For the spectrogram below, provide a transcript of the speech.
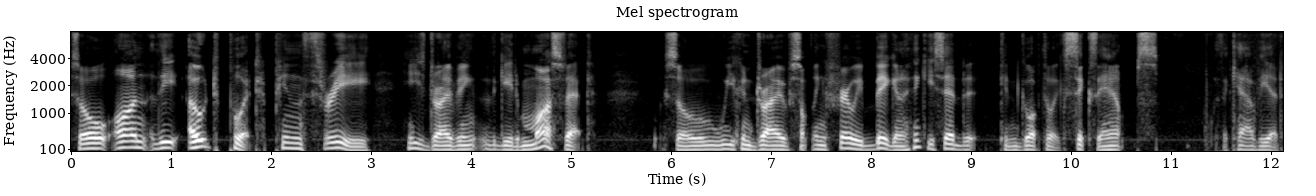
so on the output pin three, he's driving the gated MOSFET. So you can drive something fairly big, and I think he said it can go up to like six amps with a caveat.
